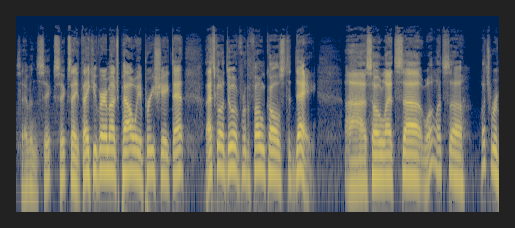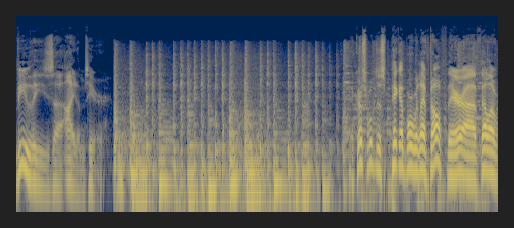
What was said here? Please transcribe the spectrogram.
7668. Thank you very much, pal. We appreciate that. That's going to do it for the phone calls today. Uh, so let's uh, well let's uh, let's review these uh, items here. Course, we'll just pick up where we left off there. A fellow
